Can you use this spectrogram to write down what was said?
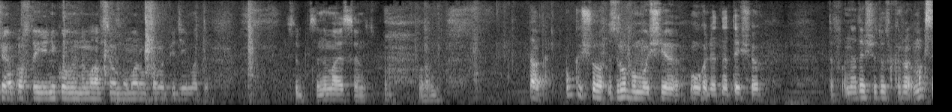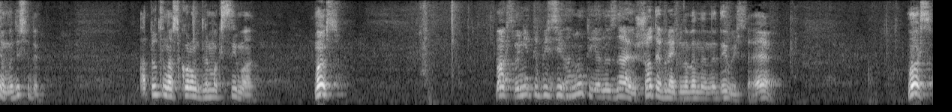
чи я просто її ніколи не намагався обома руками підіймати. Це, це не має сенсу. Ладно. Так, поки що зробимо ще огляд на те, що. На те, що тут. Максим, іди сюди. А тут у нас корм для Максима. Макс! Макс, мені тебе зіганути, я не знаю. Що ти, блядь, на мене не дивишся, е? Макс!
